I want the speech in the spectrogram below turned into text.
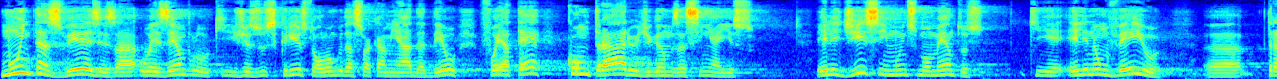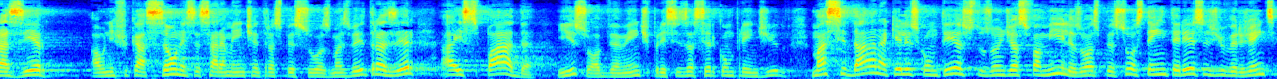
Muitas vezes o exemplo que Jesus Cristo ao longo da sua caminhada deu foi até contrário, digamos assim, a isso. Ele disse em muitos momentos que ele não veio uh, trazer a unificação necessariamente entre as pessoas, mas veio trazer a espada. Isso, obviamente, precisa ser compreendido, mas se dá naqueles contextos onde as famílias ou as pessoas têm interesses divergentes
